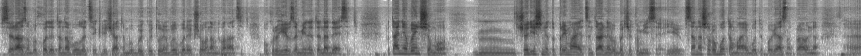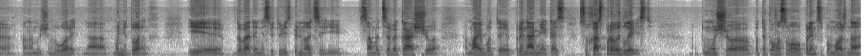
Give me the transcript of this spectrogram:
всі разом виходити на вулиці і кричати, ми бойкотуємо вибори, якщо ви нам 12 округів заміните на 10. Питання в іншому, що рішення то приймає Центральна виборча комісія. І вся наша робота має бути пов'язана, правильно, е, пан Анучин говорить, на моніторинг і доведення світовій спільноті, і саме ЦВК, що має бути принаймні якась суха справедливість. Тому що по такому самому принципу можна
